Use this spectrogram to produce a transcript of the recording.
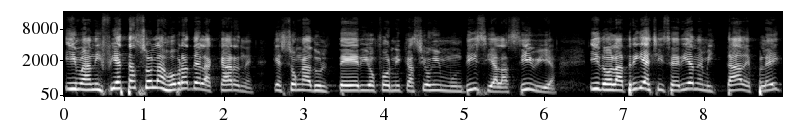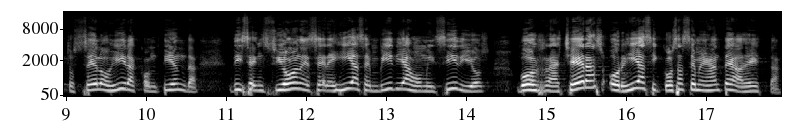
Y manifiestas son las obras de la carne, que son adulterio, fornicación, inmundicia, lascivia, idolatría, hechicería, enemistades, pleitos, celos, iras, contienda, disensiones, herejías, envidias, homicidios, borracheras, orgías y cosas semejantes a estas,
